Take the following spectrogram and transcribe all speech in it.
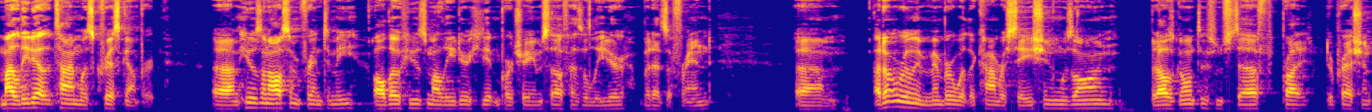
my leader at the time was Chris Gumpert. Um, he was an awesome friend to me. Although he was my leader, he didn't portray himself as a leader, but as a friend. Um, I don't really remember what the conversation was on, but I was going through some stuff, probably depression.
